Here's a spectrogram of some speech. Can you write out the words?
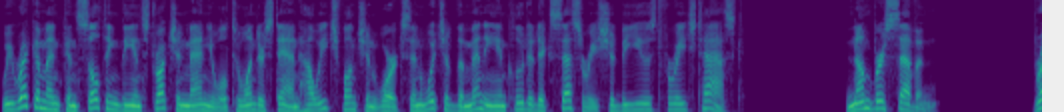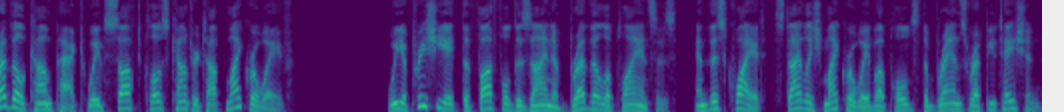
we recommend consulting the instruction manual to understand how each function works and which of the many included accessories should be used for each task. Number 7. Breville Compact Wave Soft Close Countertop Microwave. We appreciate the thoughtful design of Breville appliances, and this quiet, stylish microwave upholds the brand's reputation.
